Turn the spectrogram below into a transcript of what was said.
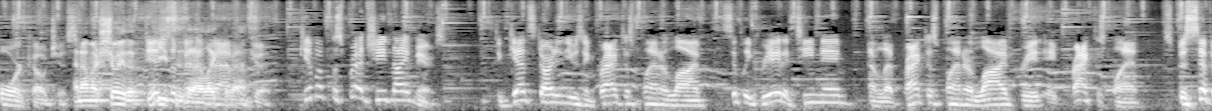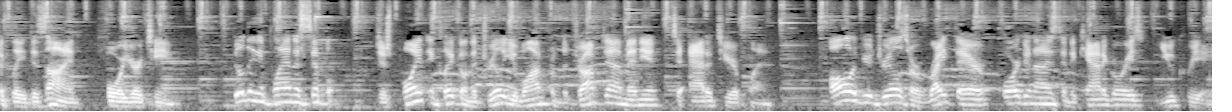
for coaches. And I'm going to show you the pieces that I like the best. Good. Give up the spreadsheet nightmares. To get started using Practice Planner Live, simply create a team name and let Practice Planner Live create a practice plan specifically designed for your team. Building a plan is simple. Just point and click on the drill you want from the drop down menu to add it to your plan. All of your drills are right there, organized into categories you create.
